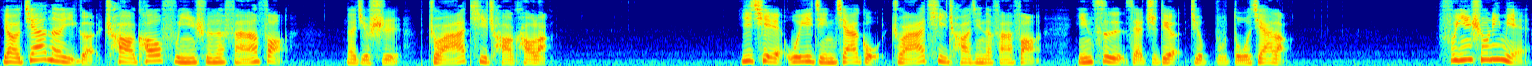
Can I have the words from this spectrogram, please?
要讲的一个查考福音书的方法，那就是专题查考了。以前我已经讲过专题查经的方法。因此，在这点就不多讲了。福音书里面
